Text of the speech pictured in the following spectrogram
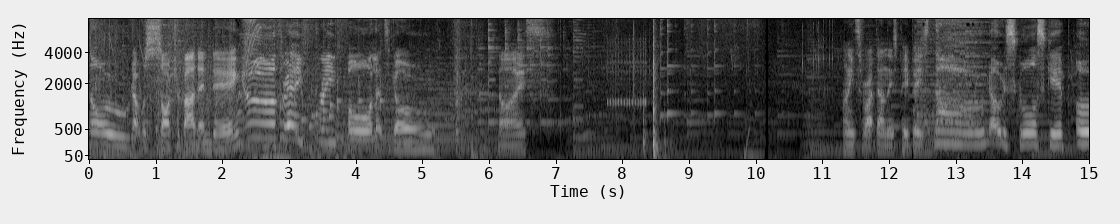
No, that was such a bad ending. Ugh, three, three, four. Let's go. Nice. I need to write down these PBs. No, no score skip. Oh.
